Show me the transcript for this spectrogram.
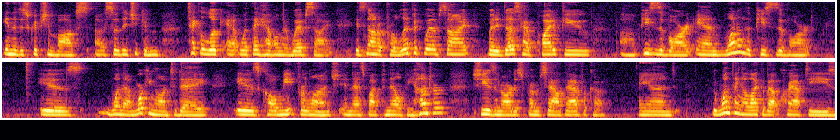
in the description box uh, so that you can take a look at what they have on their website. It's not a prolific website, but it does have quite a few uh, pieces of art. And one of the pieces of art is one that I'm working on today is called Meet for Lunch, and that's by Penelope Hunter. She is an artist from South Africa. And the one thing I like about Craft-Ease,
